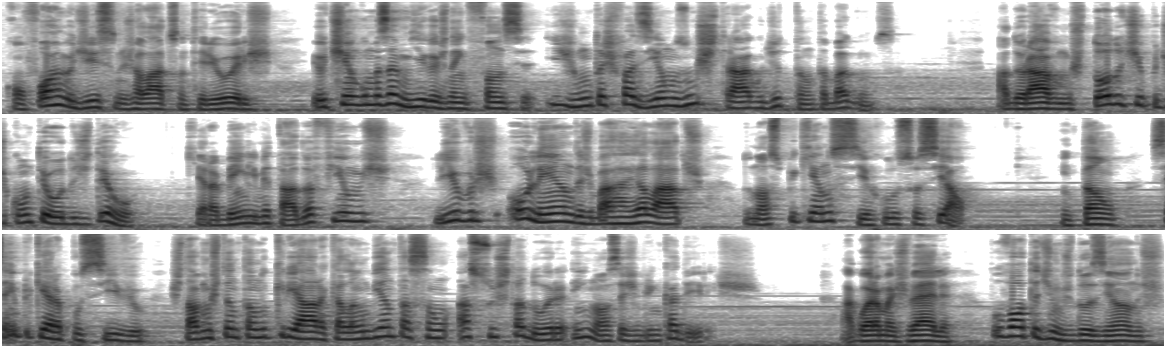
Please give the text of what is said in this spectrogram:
conforme eu disse nos relatos anteriores, eu tinha algumas amigas na infância e juntas fazíamos um estrago de tanta bagunça adorávamos todo tipo de conteúdo de terror, que era bem limitado a filmes, livros ou lendas barra relatos do nosso pequeno círculo social. Então, sempre que era possível, estávamos tentando criar aquela ambientação assustadora em nossas brincadeiras. Agora mais velha, por volta de uns 12 anos,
